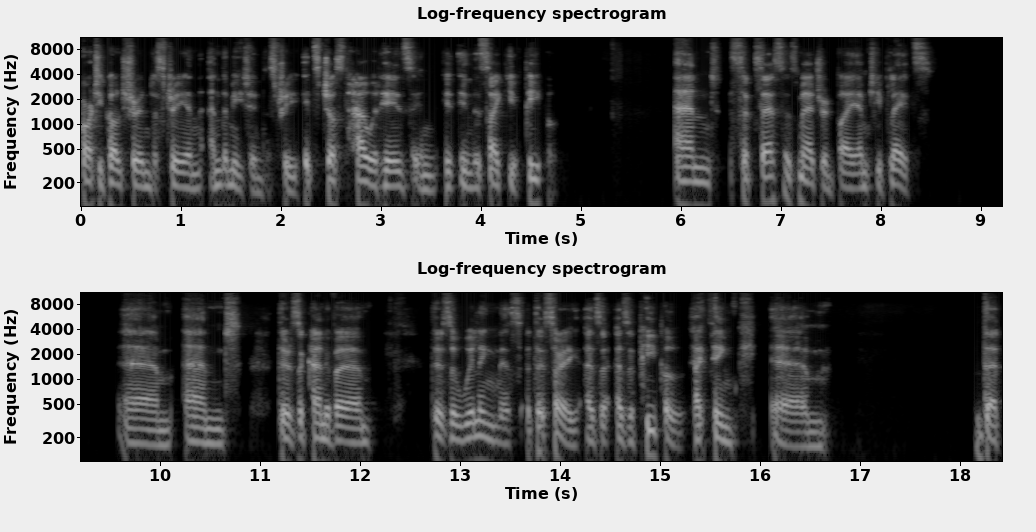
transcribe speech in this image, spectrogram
horticulture industry and, and the meat industry. It's just how it is in, in the psyche of people. And success is measured by empty plates. Um, and there's a kind of a there's a willingness uh, sorry as a, as a people i think um, that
